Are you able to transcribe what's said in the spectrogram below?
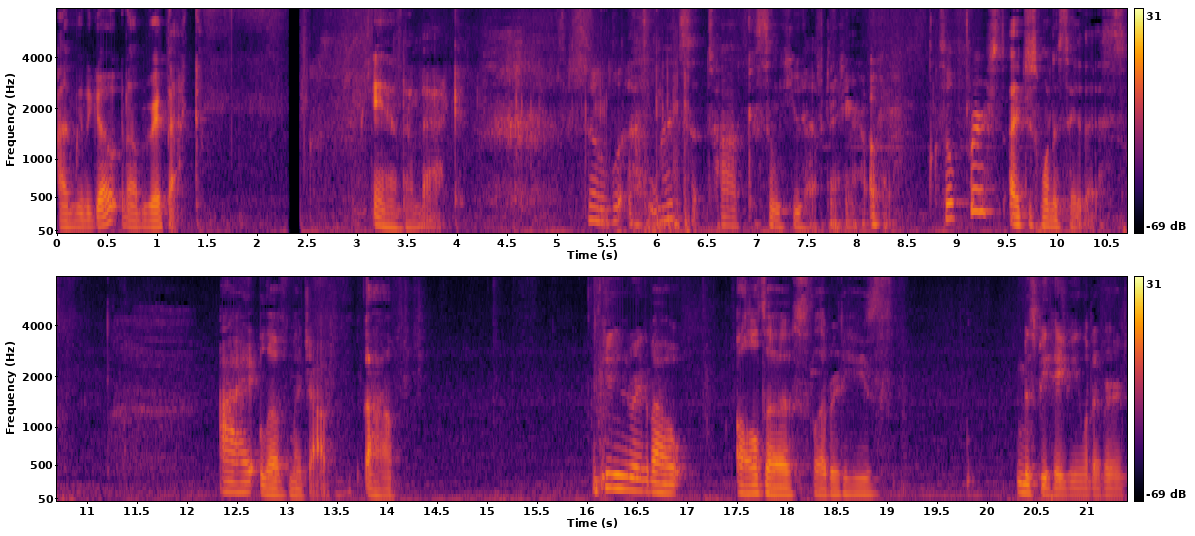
I'm gonna go and I'll be right back. And I'm back. So let's talk some Hugh Hefner here. Okay. So first, I just want to say this. I love my job. Uh, getting to write about all the celebrities misbehaving, whatever,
